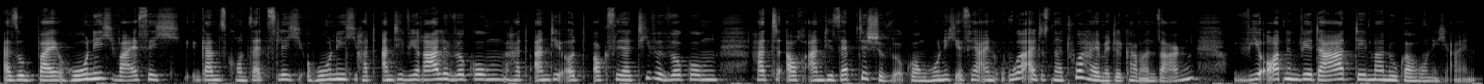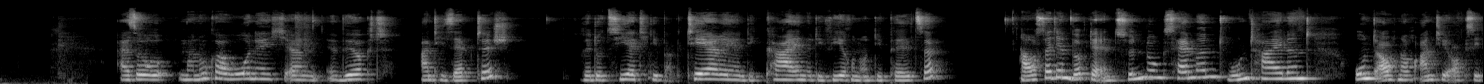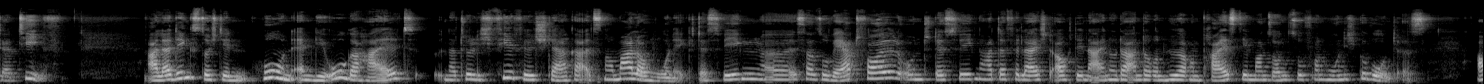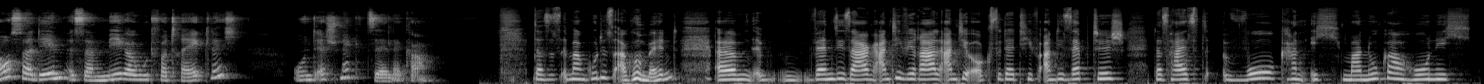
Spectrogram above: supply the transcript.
Also bei Honig weiß ich ganz grundsätzlich, Honig hat antivirale Wirkungen, hat antioxidative Wirkungen, hat auch antiseptische Wirkungen. Honig ist ja ein uraltes Naturheilmittel, kann man sagen. Wie ordnen wir da den Manuka-Honig ein? Also Manuka-Honig ähm, wirkt antiseptisch, reduziert die Bakterien, die Keime, die Viren und die Pilze. Außerdem wirkt er entzündungshemmend, wundheilend und auch noch antioxidativ. Allerdings durch den hohen MGO-Gehalt natürlich viel, viel stärker als normaler Honig. Deswegen äh, ist er so wertvoll und deswegen hat er vielleicht auch den ein oder anderen höheren Preis, den man sonst so von Honig gewohnt ist. Außerdem ist er mega gut verträglich und er schmeckt sehr lecker. Das ist immer ein gutes Argument. Ähm, wenn Sie sagen antiviral, antioxidativ, antiseptisch, das heißt, wo kann ich Manuka-Honig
